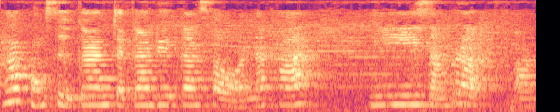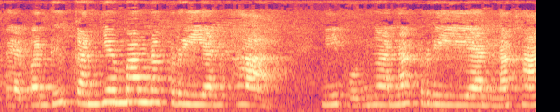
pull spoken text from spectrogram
ภาพของสื่อการจัดการเรียนการสอนนะคะ มีสำหรับแบบบันทึกการเยี่ยมบ้านนักเรียนค่ะ มีผลงานนักเรียนนะคะ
